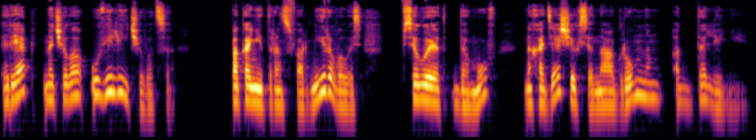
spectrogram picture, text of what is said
Рябь начала увеличиваться, пока не трансформировалась в силуэт домов, находящихся на огромном отдалении.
